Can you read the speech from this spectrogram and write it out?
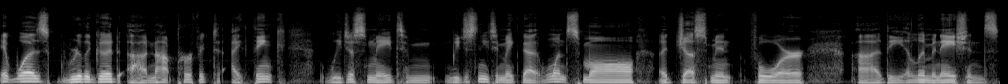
It was really good, uh, not perfect. I think we just made to we just need to make that one small adjustment for uh, the eliminations.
